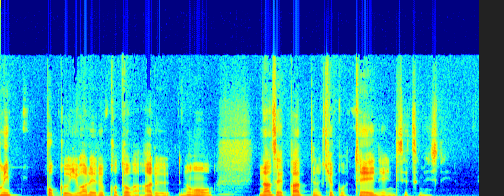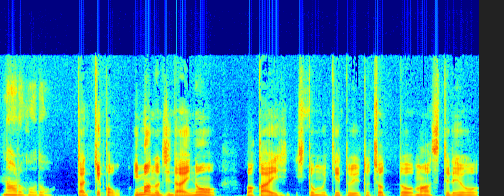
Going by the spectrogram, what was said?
みっぽく言われることがあるのを、なぜかっていうのを結構丁寧に説明している。なるほど。だ結構今の時代の若い人向けというとちょっとまあステレオ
